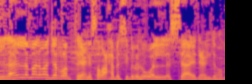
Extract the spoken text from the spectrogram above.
لا لا ما أنا ما جربته يعني صراحة بس يقولون هو السائد عندهم.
